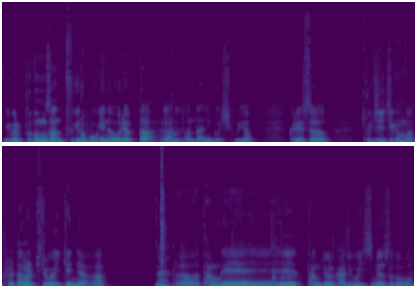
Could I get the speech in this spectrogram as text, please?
이걸 부동산 투기로 보기는 어렵다라는 음. 판단인 것이고요. 그래서 굳이 지금 뭐 탈당할 필요가 있겠냐? 네. 어, 당내에 당적을 가지고 있으면서도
